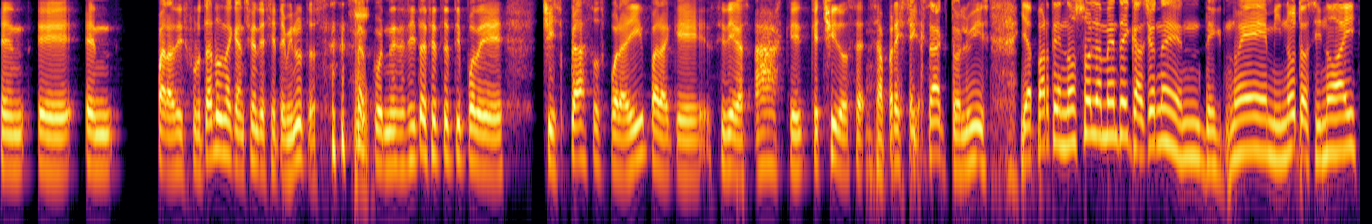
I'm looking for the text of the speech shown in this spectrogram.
en, eh, en para disfrutar de una canción de siete minutos. Pues necesitas este tipo de chispazos por ahí para que si digas, ah, qué, qué chido, se, se, aprecia. Exacto, Luis. Y aparte, no solamente hay canciones de nueve minutos, sino hay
